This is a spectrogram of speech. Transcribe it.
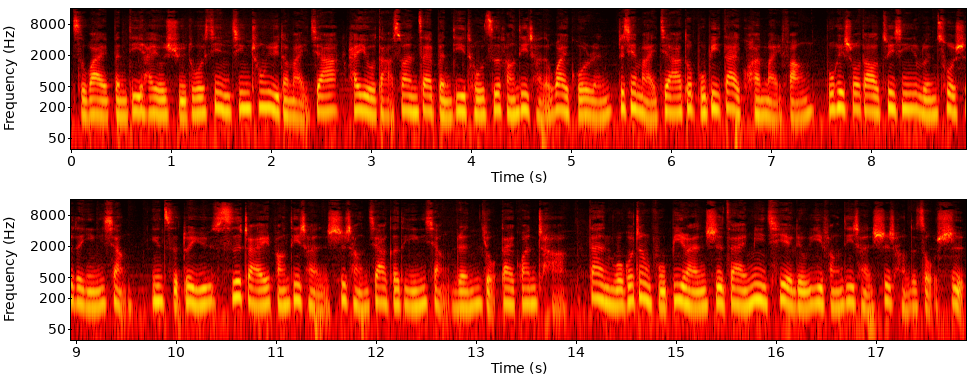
此外，本地还有许多现金充裕的买家，还有打算在本地投资房地产的外国人，这些买家都不必贷款买房，不会受到最新一轮措施的影响。因此，对于私宅房地产市场价格的影响仍有待观察。但我国政府必然是在密切留意房地产市。场的走势，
